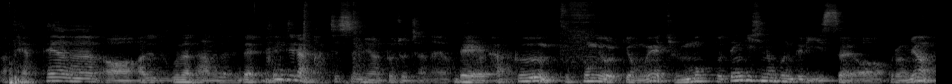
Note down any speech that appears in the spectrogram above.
아, 태양. 태양은 어, 아주 누구나 다 아는 자리인데 풍지랑 같이 쓰면 또 좋잖아요. 네, 가끔 두통이 올 경우에 뒷목도 땡기시는 분들이 있어요. 그러면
